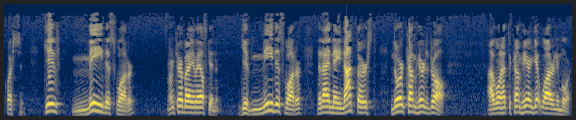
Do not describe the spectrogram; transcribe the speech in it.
question. Give me this water. I don't care about anybody else getting it. Give me this water that I may not thirst nor come here to draw. I won't have to come here and get water anymore.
